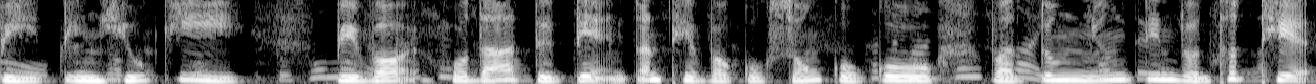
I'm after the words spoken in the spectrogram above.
vì tình hiếu kỳ. Vì vậy, cô đã từ tiện can thiệp vào cuộc sống của cô và tung những tin đồn thất thiệt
